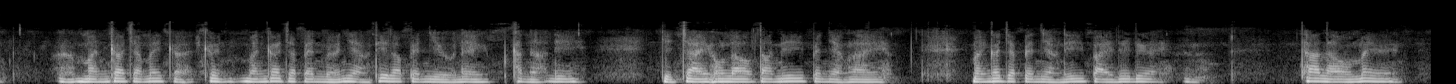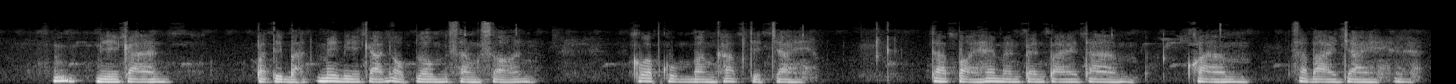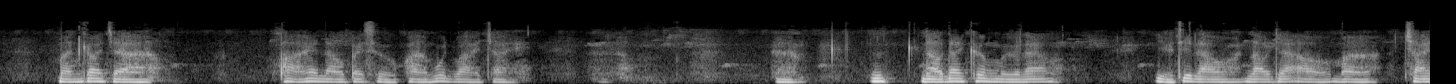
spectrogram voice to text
มันก็จะไม่เกิดขึ้น มันก็จะเป็นเหมือนอย่างที่เราเป็นอยู่ในขณะนี้ จิตใจของเราตอนนี้เป็นอย่างไร มันก็จะเป็นอย่างนี้ไปเรื่อยๆ ถ้าเราไม่มีการปฏิบัติไม่มีการอบรมสั่งสอน ควบคุมบังคับจิตใจ ถ้าปล่อยให้มันเป็นไปตามความสบายใจ มันก็จะพาให้เราไปสู่ความวุ่นวายใจ เราได้เครื่องมือแล้ว อยู่ที่เราเราจะเอามาใช้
